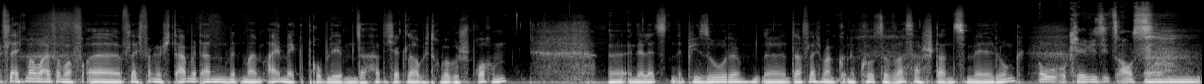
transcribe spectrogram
vielleicht machen wir einfach mal, äh, vielleicht fange ich damit an mit meinem iMac-Problem. Da hatte ich ja, glaube ich, drüber gesprochen äh, in der letzten Episode. Äh, da vielleicht mal eine kurze Wasserstandsmeldung. Oh, okay, wie sieht's aus? Ähm,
